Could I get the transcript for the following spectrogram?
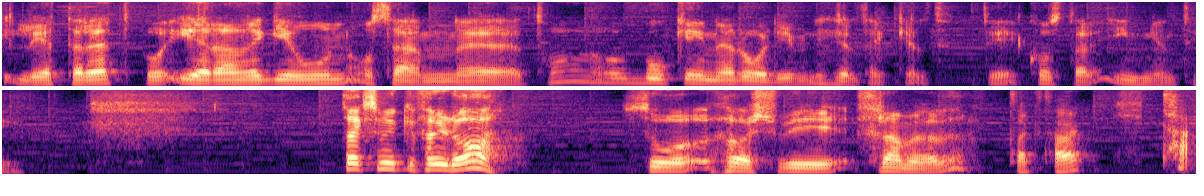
leta rätt på er region och sen eh, ta och boka in en rådgivning helt enkelt. Det kostar ingenting. Tack så mycket för idag så hörs vi framöver. Tack, tack. Tack.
